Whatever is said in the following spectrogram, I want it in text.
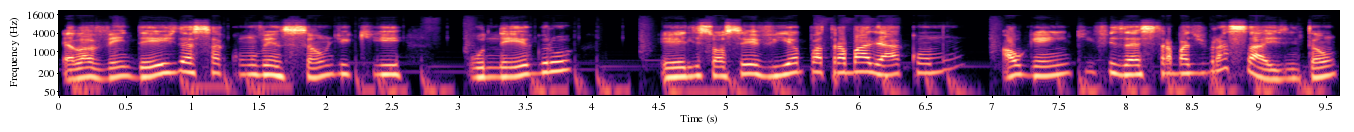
ela vem desde essa convenção de que o negro ele só servia para trabalhar como alguém que fizesse trabalhos braçais. Então,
